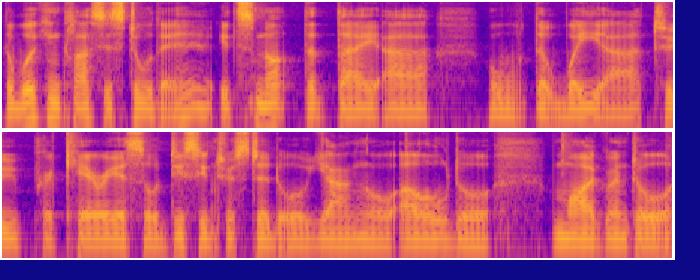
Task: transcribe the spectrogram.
The working class is still there. It's not that they are or that we are too precarious or disinterested or young or old or migrant or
